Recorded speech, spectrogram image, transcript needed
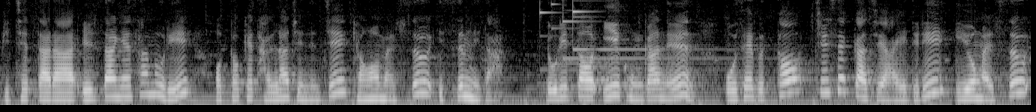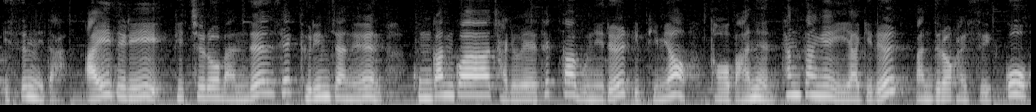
빛에 따라 일상의 사물이 어떻게 달라지는지 경험할 수 있습니다. 놀이터 이 공간은 5세부터 7세까지 아이들이 이용할 수 있습니다. 아이들이 빛으로 만든 색 그림자는 공간과 자료의 색과 무늬를 입히며 더 많은 상상의 이야기를 만들어 갈 수 있고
